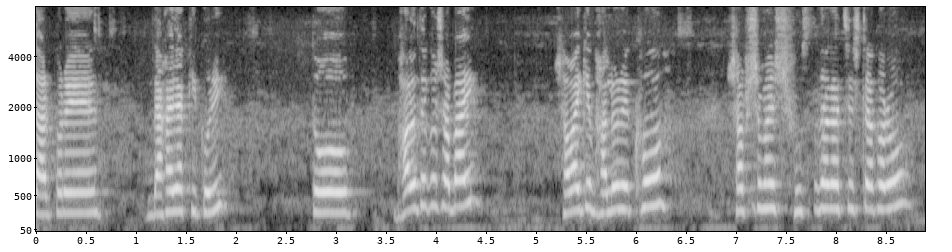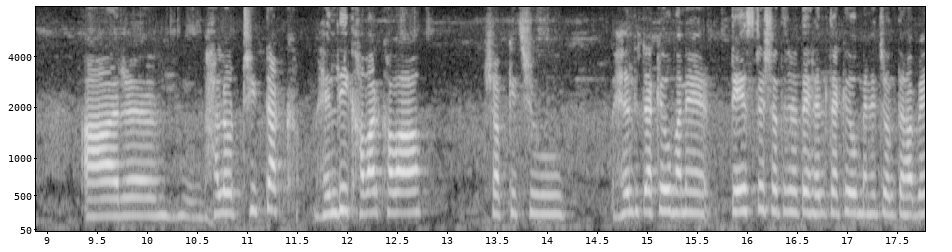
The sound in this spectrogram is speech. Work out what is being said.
তারপরে দেখা যাক কী করি। তো ভালো থেকো সবাই। সবাইকে ভালো রেখো। সবসময় সুস্থ থাকার চেষ্টা করো। আর ভালো ঠিকঠাক হেলদি খাবার খাওয়া সব কিছু হেলথটাকেও মানে টেস্টের সাথে সাথে হেলথটাকেও মেনে চলতে হবে।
